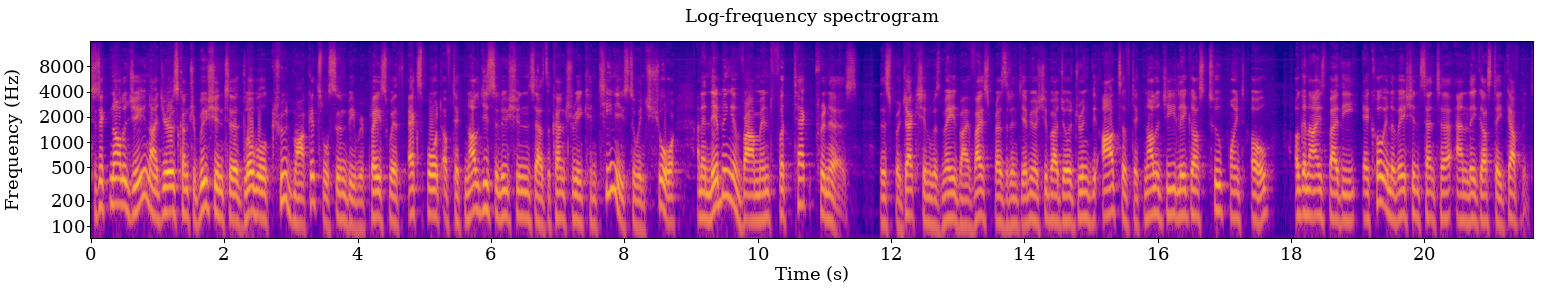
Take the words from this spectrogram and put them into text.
To technology, Nigeria's contribution to global crude markets will soon be replaced with export of technology solutions as the country continues to ensure an enabling environment for techpreneurs. This projection was made by Vice President Yemi Osinbajo during the Art of Technology Lagos 2.0, organized by the Eko Innovation Center and Lagos State Government.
